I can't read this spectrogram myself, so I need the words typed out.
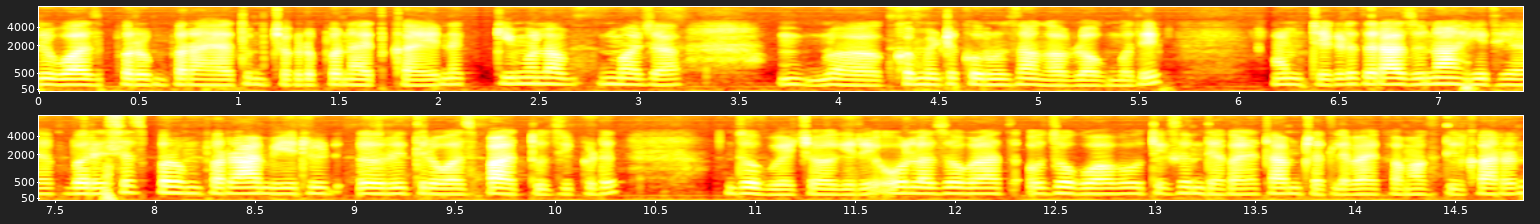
रिवाज परंपरा ह्या तुमच्याकडे पण आहेत काय नक्की मला माझ्या कमेंट करून सांगा ब्लॉगमध्ये आमच्या इकडे तर अजून आहेत ह्या बऱ्याचशाच परंपरा आम्ही री रीतिरिवाज पाळतोच इकडं जोगव्याच्या वगैरे. ओला जोगळात जोगवा बहुतेक संध्याकाळी आता आमच्यातल्या बायका मागतील. कारण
